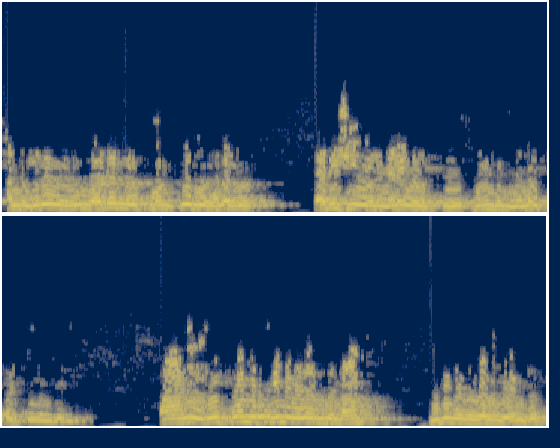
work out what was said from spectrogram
அந்த இருபது வருடங்களுக்கு முன் கூறிய உணவு பரிசு ஒரு நிலைகளுக்கு மீண்டும் நிலைப்படுத்துகின்றேன். ஆக இதை போன்ற தீமைகளிலிருந்து நாம் விடுபடுதல் வேண்டும்.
